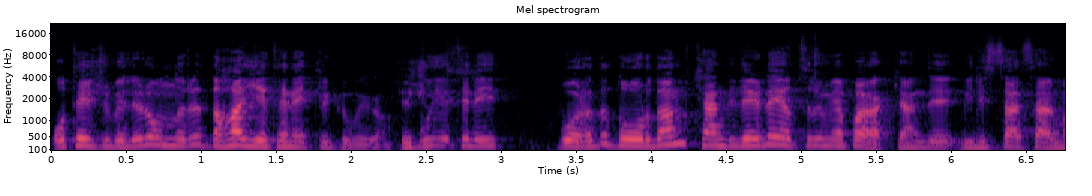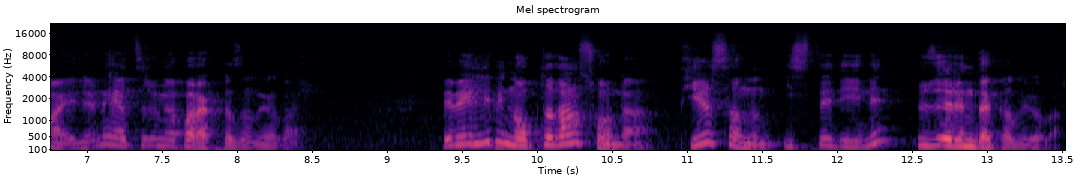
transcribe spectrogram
O tecrübeleri onları daha yetenekli kılıyor. Hiç- Bu yeteneği bu arada doğrudan kendilerine yatırım yaparak, kendi bilişsel sermayelerine yatırım yaparak kazanıyorlar. Ve belli bir noktadan sonra piyasanın istediğinin üzerinde kalıyorlar.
